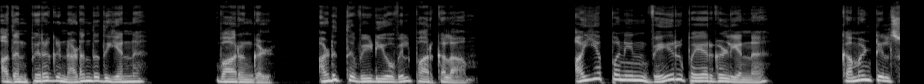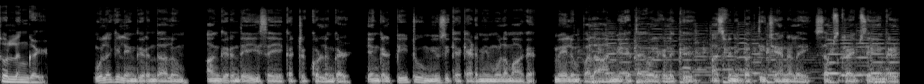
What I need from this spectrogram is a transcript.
அதன் பிறகு நடந்தது என்ன? வாருங்கள் அடுத்த வீடியோவில் பார்க்கலாம். ஐயப்பனின் வேறு பெயர்கள் என்ன? கமெண்டில் சொல்லுங்கள். உலகில் எங்கிருந்தாலும் அங்கிருந்தே இசையை கற்றுக்கொள்ளுங்கள். எங்கள் பி டூ மியூசிக் அகாடமி மூலமாக மேலும் பல ஆன்மீக தகவல்களுக்கு அஸ்வினி பக்தி சேனலை சப்ஸ்கிரைப் செய்யுங்கள்.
